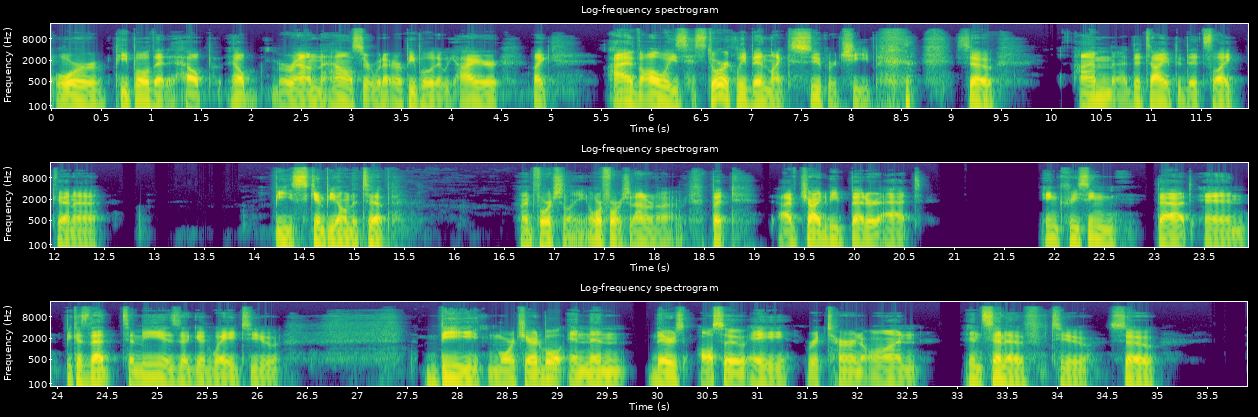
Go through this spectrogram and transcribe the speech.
or people that help help around the house or whatever or people that we hire like I've always historically been like super cheap. so I'm the type that's like gonna be skimpy on the tip. Unfortunately, or fortunate, I don't know. But I've tried to be better at increasing that and because that to me is a good way to be more charitable. And then there's also a return on incentive too. So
